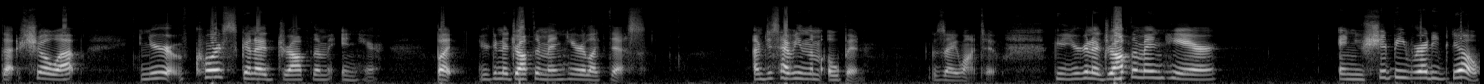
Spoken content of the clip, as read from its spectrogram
that show up, and you're of course going to drop them in here. But you're going to drop them in here like this. I'm just having them open because I want to. You're going to drop them in here, and you should be ready to go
